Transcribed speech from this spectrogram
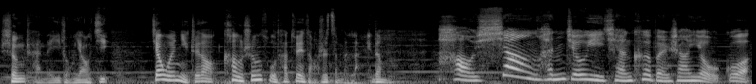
生产的一种药剂。姜文，你知道抗生素它最早是怎么来的吗？好像很久以前课本上有过，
